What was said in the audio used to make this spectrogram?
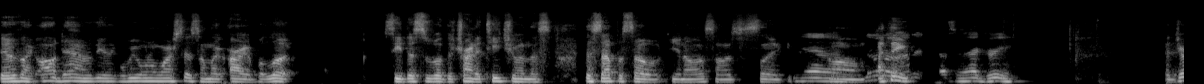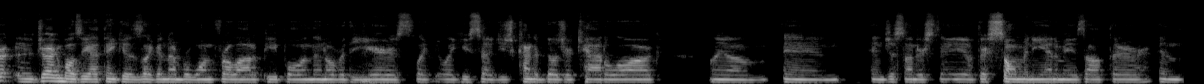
they're like, oh dad, like, we want to watch this. I'm like, all right, but look, see this is what they're trying to teach you in this this episode you know so it's just like yeah um no, i think I, I agree Dragon Ball Z, I think, is like a number one for a lot of people. And then over the years, like like you said, you just kind of build your catalog, um, and and just understand. You know, there's so many animes out there, and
